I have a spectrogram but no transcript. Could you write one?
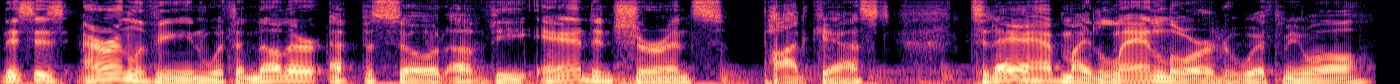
This is Aaron Levine with another episode of the And Insurance podcast. Today I have my landlord with me. Well,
